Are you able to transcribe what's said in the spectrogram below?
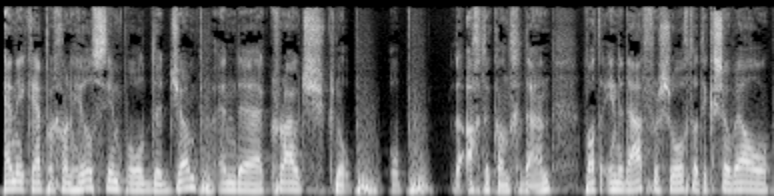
en ik heb er gewoon heel simpel de jump en de crouch knop op de achterkant gedaan. Wat er inderdaad voor zorgt dat ik zowel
